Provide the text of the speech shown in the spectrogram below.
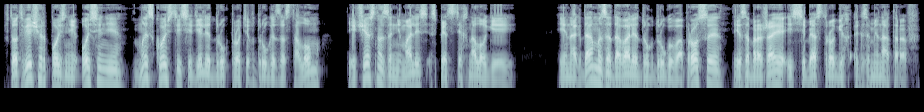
В тот вечер поздней осени мы с Костей сидели друг против друга за столом и честно занимались спецтехнологией. Иногда мы задавали друг другу вопросы, изображая из себя строгих экзаменаторов.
